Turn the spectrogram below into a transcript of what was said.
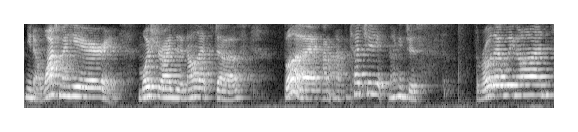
you know, wash my hair and moisturize it and all that stuff, but I don't have to touch it and I can just throw that wig on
